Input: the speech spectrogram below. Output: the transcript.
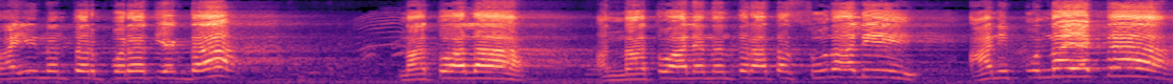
ताई नंतर परत एकदा नातो आला. आणि नातो आल्यानंतर आता सून आली. आणि पुन्हा एकदा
